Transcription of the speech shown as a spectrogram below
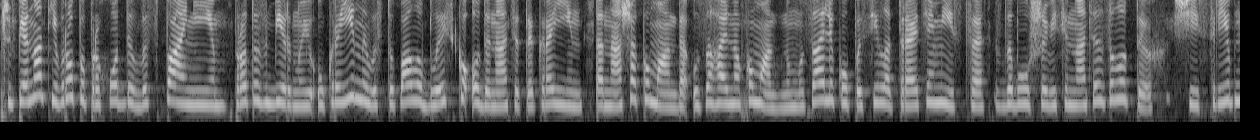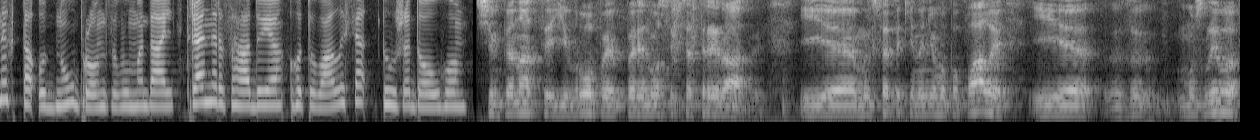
Чемпіонат Європи проходив в Іспанії. Проти збірної України виступало близько 11 країн. Та наша команда у загальнокомандному заліку посіла третє місце, здобувши 18 золотих, 6 срібних та одну бронзову медаль. Тренер згадує, готувалися дуже довго. Чемпіонат Європи переносився три рази. І е, ми все-таки на нього попали. І е, з- можливо,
